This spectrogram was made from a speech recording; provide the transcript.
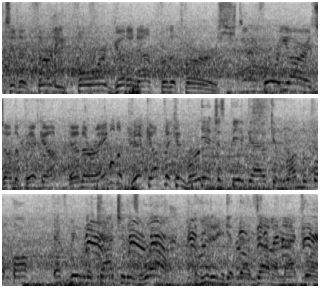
it to the 34. Good enough for the first. Four yards on the pickup, and they're able to pick up the conversion. can't just be a guy who can run the football. You have to be able to catch it as well. And he didn't get that done on that play.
